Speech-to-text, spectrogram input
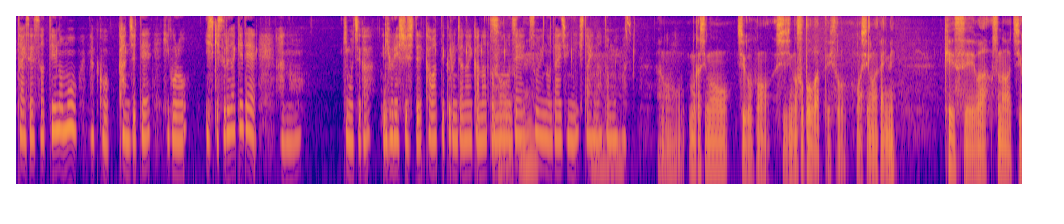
大切さっていうのもなんかこう感じて日頃意識するだけであの気持ちがリフレッシュして変わってくるんじゃないかなと思うので、ね、そういうのを大事にしたいなと思います。あの昔の中国の詩人の外尾っていう人の詩の中にね「形成はすなわち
